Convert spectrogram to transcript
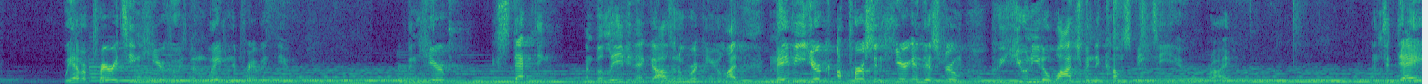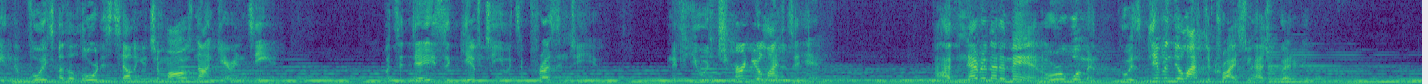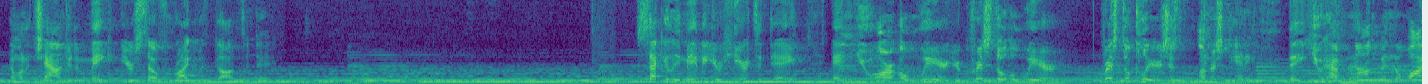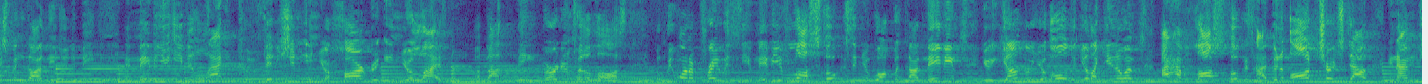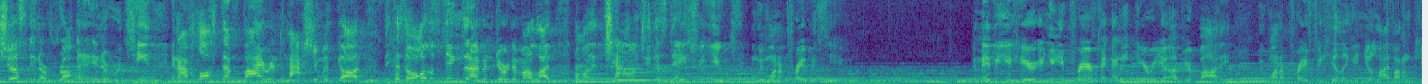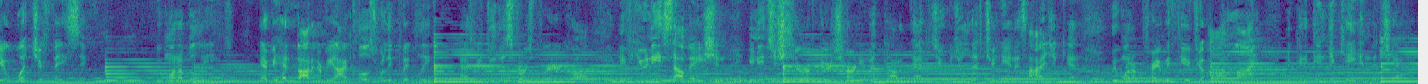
We have a prayer team here who has been waiting to pray with you, been here expecting and believing that God's going to work in your life. Maybe you're a person here in this room who you need a watchman to come speak to you, right? And today, the voice of the Lord is telling you tomorrow's not guaranteed. But today's a gift to you, it's a present to you. Turn your life to Him, I have never met a man or a woman who has given their life to Christ who has regretted it. I want to challenge you to make yourself right with God today. Secondly, maybe you're here today and you are aware, you're crystal aware crystal clear. It's just understanding that you have not been the watchman God needs you to be. And maybe you even lack conviction in your heart or in your life about being burdened for the lost. And we want to pray with you. Maybe you've lost focus in your walk with God. Maybe you're young or you're old and you're like, you know what? I have lost focus. I've been all churched out and I'm just in a, rut in a routine and I've lost that fire and passion with God because of all the things that I've endured in my life. I want to challenge you. This day's for you and we want to pray with you. And maybe you're here and you need prayer for any area of your body. We want to pray for healing in your life. I don't care what you're facing. We want to believe. Every head bowed, every eye closed, really quickly as we do this first prayer call. If salvation, you need to share up your journey with God. If that's you, would you lift your hand as high as you can? We want to pray with you. If you're online, you can indicate in the chat.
